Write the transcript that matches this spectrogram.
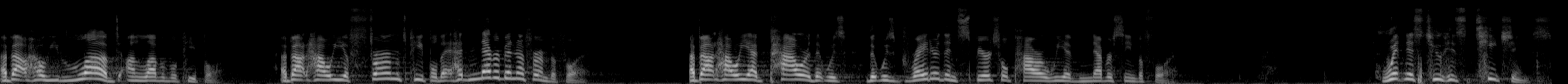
about how he loved unlovable people, about how he affirmed people that had never been affirmed before, about how he had power that was, that was greater than spiritual power we have never seen before. Witness to his teachings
